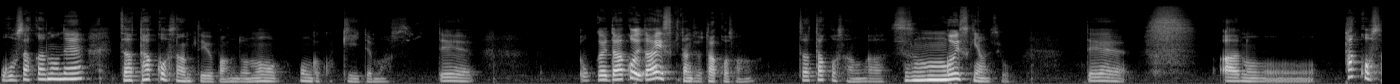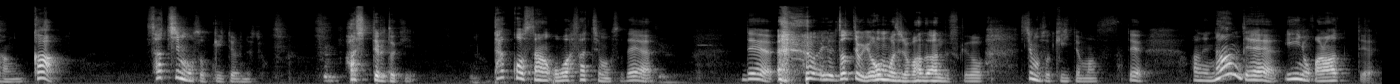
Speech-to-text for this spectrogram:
大阪のねザ・タコさんっていうバンドの音楽を聴いてます。で僕は大好きなんですよ、タコさん。ザ・タコさんがすんごい好きなんですよ。で、あのタコさんか、サチモスを聞いてるんですよ。走ってる時。タコさん、オアサチモスで、で、どっちも4文字のバンドなんですけど、サチモスを聞いてます。で、あのね、なんでいいのかなって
